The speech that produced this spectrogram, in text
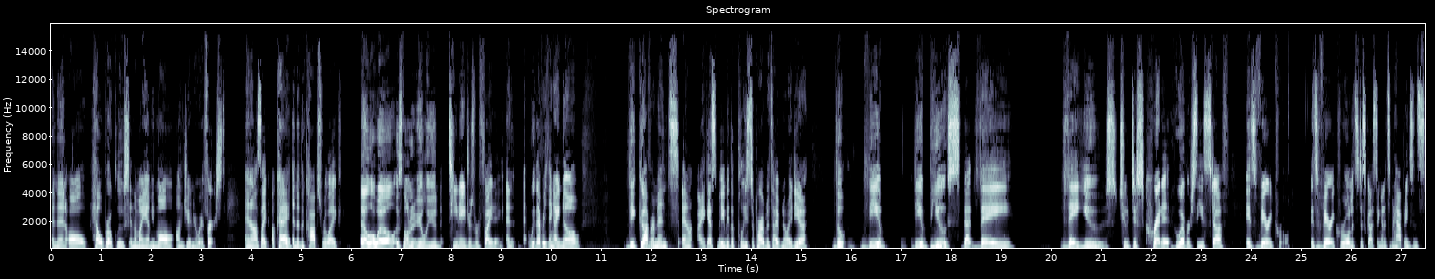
And then all hell broke loose in the Miami Mall on January 1st. And I was like, okay. And then the cops were like, LOL, it's not an alien. Teenagers were fighting. And with everything I know, the government and I guess maybe the police department, I have no idea, the the the abuse that they they use to discredit whoever sees stuff is very cruel. It's very cruel and it's disgusting. And it's been happening since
